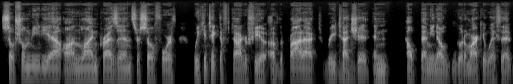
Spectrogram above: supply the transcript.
social media, online presence, or so forth. We can take the photography of the product, retouch mm-hmm. it, and help them, you know, go to market with it.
